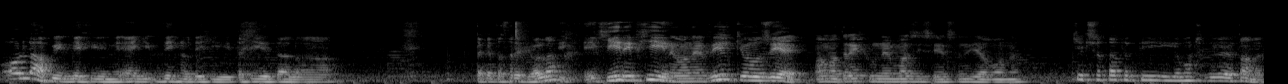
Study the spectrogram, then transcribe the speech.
ο Λάπη δείχνει, έχει- δείχνει ότι έχει ταχύτητα, αλλά τα καταστρέφει όλα. Οι, οι κύριοι ποιοι είναι, ο Νεβίλ και Ογιέ, άμα τρέχουν μαζί σε- στον ίδιο αγώνα. Και εξαρτάται τι αμάξι του λέει ο Τάνακ.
